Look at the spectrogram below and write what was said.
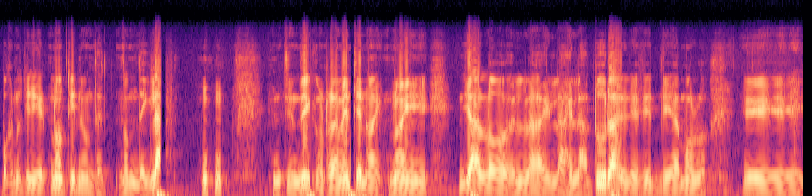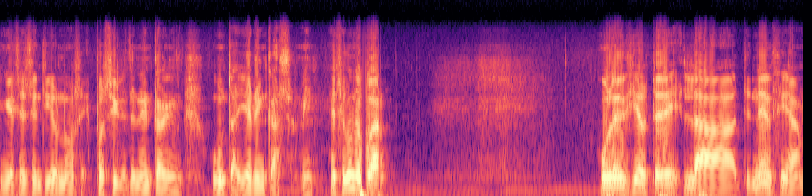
porque no tiene, no tiene donde, donde hilar. ¿Entendéis? Realmente no hay, no hay ya la, la, es decir, digamos, eh, en ese sentido no es posible tener un taller en casa. En segundo lugar, como le decía a ustedes, la tendencia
